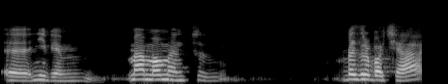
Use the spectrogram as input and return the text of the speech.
e, nie wiem, ma moment bezrobocia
